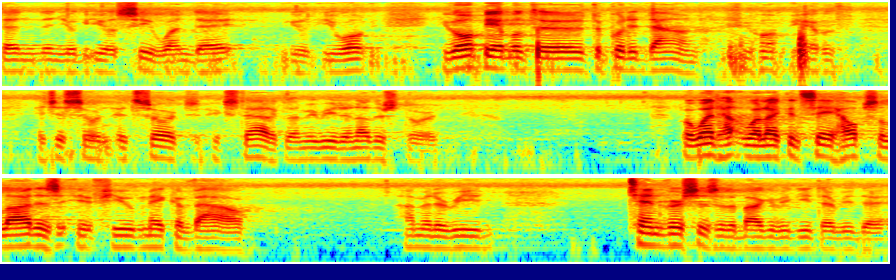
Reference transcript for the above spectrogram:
then then you'll you'll see one day you you won't you won't be able to, to put it down. You won't be able. To, it's just so it's so ecstatic. Let me read another story. But what what I can say helps a lot is if you make a vow. I'm going to read ten verses of the Bhagavad Gita every day.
